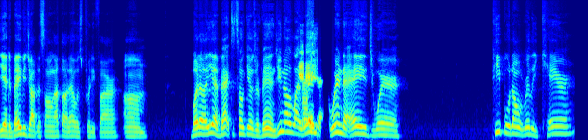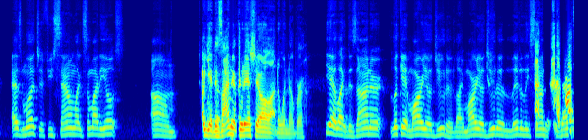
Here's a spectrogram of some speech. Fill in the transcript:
Yeah, the baby dropped the song. I thought that was pretty fire. Um, but uh, yeah, back to Tokyo's Revenge. You know, like we're in, the, we're in the age where people don't really care as much if you sound like somebody else. Um, Oh yeah, Desiigner threw that shit all out the window, bro. Yeah, like Desiigner. Look at Mario Judah. Like Mario Judah literally sounded I exactly like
